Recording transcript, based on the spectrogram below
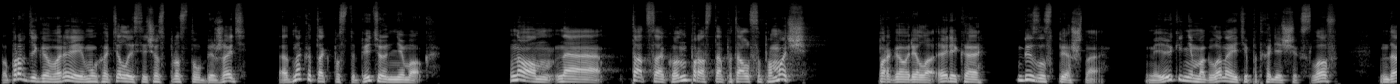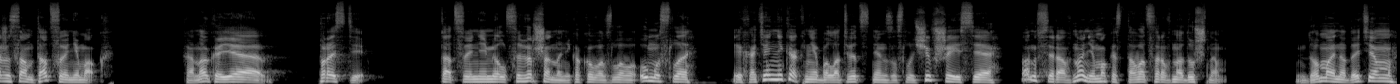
По правде говоря, ему хотелось сейчас просто убежать, однако так поступить он не мог. «Ну, э, Тацакун просто пытался помочь», — проговорила Эрика безуспешно. Миюки не могла найти подходящих слов, даже сам Тацуя не мог. «Ханока, я... прости». Тацуя не имел совершенно никакого злого умысла, и хотя никак не был ответственен за случившееся, он всё равно не мог оставаться равнодушным. Думая над этим,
